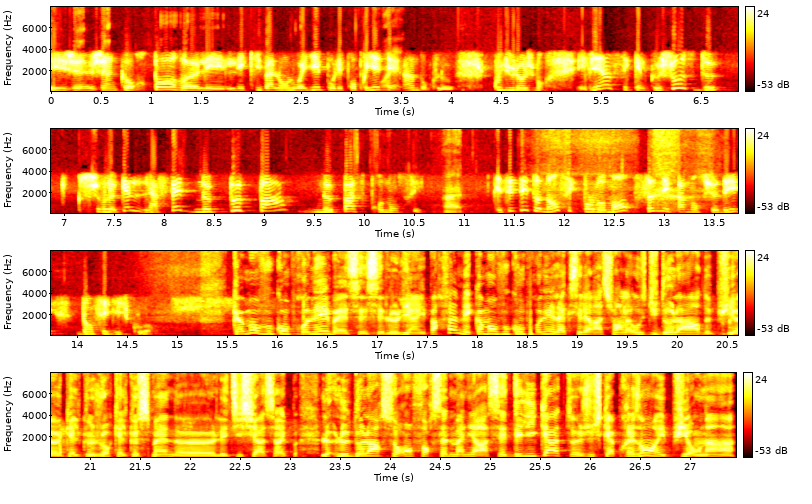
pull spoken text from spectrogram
et j'incorpore euh, l'équivalent loyer pour les propriétaires, hein, donc le coût du logement. Et bien, c'est quelque chose de sur lequel la Fed ne peut pas ne pas se prononcer. Et c'est étonnant, c'est que pour le moment, ce n'est pas mentionné dans ses discours. Comment vous comprenez, ben c'est, le lien est parfait, mais comment vous comprenez l'accélération à la hausse du dollar depuis euh, quelques jours, quelques semaines, euh, Laetitia? C'est vrai que le, dollar se renforçait de manière assez délicate jusqu'à présent, et puis on a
